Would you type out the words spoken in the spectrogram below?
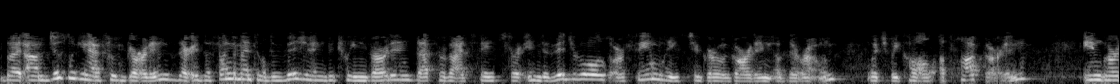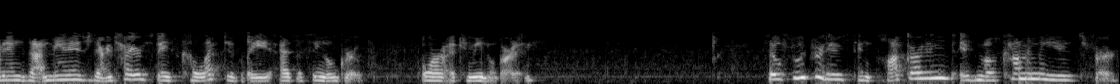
But um, just looking at food gardens, there is a fundamental division between gardens that provide space for individuals or families to grow a garden of their own, which we call a plot garden, and gardens that manage their entire space collectively as a single group, or a communal garden. So food produced in plot gardens is most commonly used for,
